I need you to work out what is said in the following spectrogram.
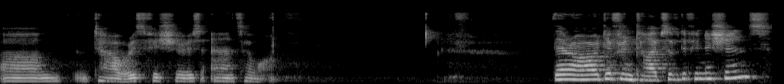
um, towers, fissures, and so on. There are different types of definitions.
